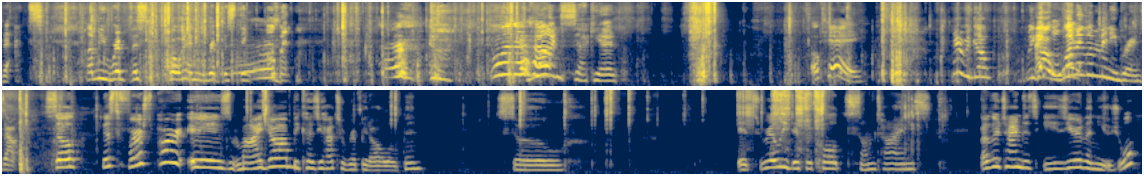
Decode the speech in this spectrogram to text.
that. Let me rip this, go ahead and rip this thing open. One second. Okay. There we go. We got one of the mini brands out. So this first part is my job because you had to rip it all open. So it's really difficult sometimes. Other times it's easier than usual.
